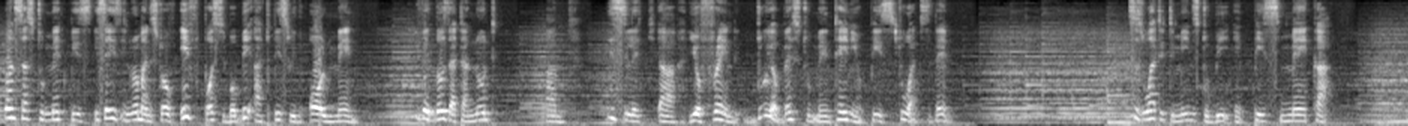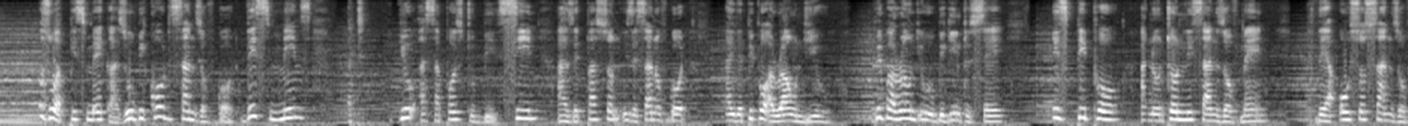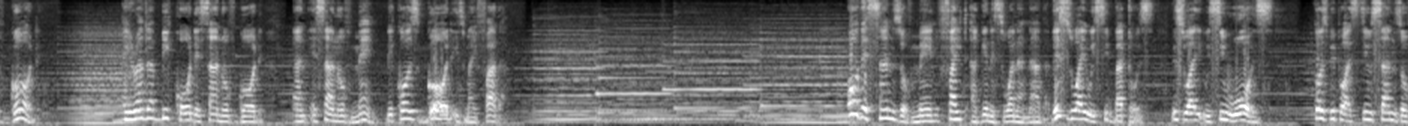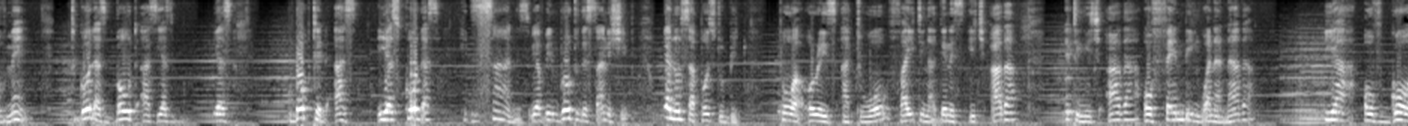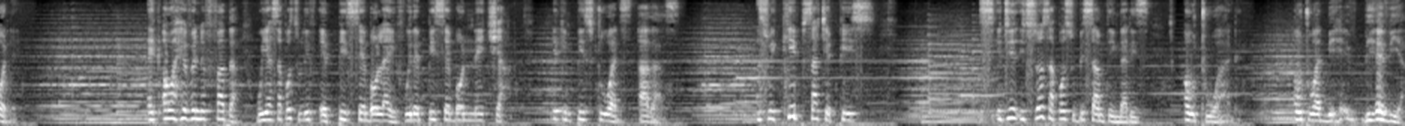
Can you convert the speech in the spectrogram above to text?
Wants us to make peace. He says in Romans 12, if possible, be at peace with all men, even those that are not um, easily uh, your friend. Do your best to maintain your peace towards them. This is what it means to be a peacemaker. Those who are peacemakers will be called sons of God. This means that you are supposed to be seen as a person who is a son of God by the people around you. People around you will begin to say, These people are not only sons of men, they are also sons of God. I rather be called a son of God than a son of men because God is my father. all the sons of men fight against one another. This is why we see battles. This is why we see wars. Because people are still sons of men. But God has bought us. He has, he has adopted us. He has called us his sons. We have been brought to the sonship. We are not supposed to be poor always at war, fighting against each other, hating each other, offending one another. We are of God like our heavenly father we are supposed to live a peaceable life with a peaceable nature making peace towards others as we keep such a peace it is, it's not supposed to be something that is outward. Outward behav- behavior.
